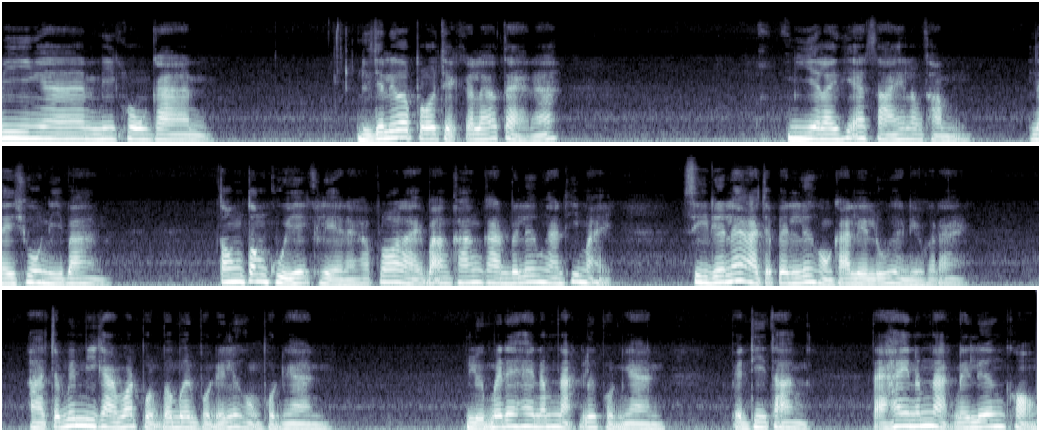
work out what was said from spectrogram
มีงานมีโครงการ หรือจะเรียกว่าโปรเจกต์ก็แล้วแต่นะ มีอะไรที่แอดไซน์ให้เราทำในช่วงนี้บ้าง ต้องต้องคุยให้เคลียร์นะครับ เพราะอะไรบางครั้งการไปเริ่มงานที่ใหม่สี่เดือนแรกอาจจะเป็นเรื่องของการเรียนรู้อย่างเดียวก็ได้ อาจจะไม่มีการวัดผลประเมินผลในเรื่องของผลงาน หรือไม่ได้ให้น้ำหนักเรื่องผลงานเป็นที่ตั้ง แต่ให้น้ำหนักในเรื่องของ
